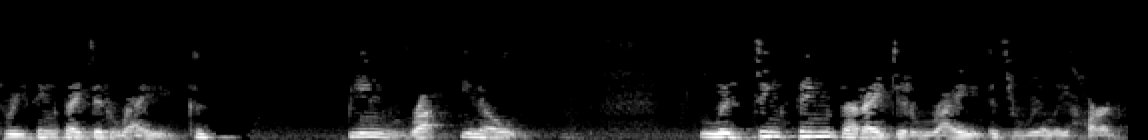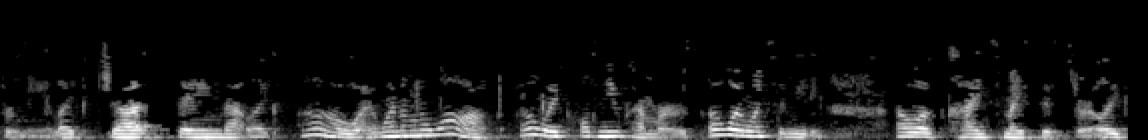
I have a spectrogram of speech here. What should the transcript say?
three things I did right because being you know listing things that I did right is really hard for me. Like just saying that, like, oh, I went on a walk. Oh, I called newcomers. Oh, I went to a meeting. Oh, I was kind to my sister. Like,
